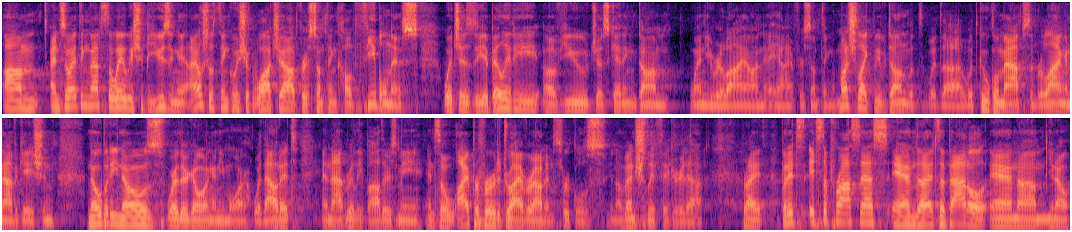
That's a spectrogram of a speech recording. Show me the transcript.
Um, and so I think that's the way we should be using it. I also think we should watch out for something called feebleness, which is the ability of you just getting dumb when you rely on AI for something, much like we've done with with uh, with Google Maps and relying on navigation. Nobody knows where they're going anymore without it, and that really bothers me. And so I prefer to drive around in circles and eventually figure it out right? But it's it's the process, and uh, it's a battle, and um, you know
